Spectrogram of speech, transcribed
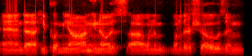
and uh, he put me on. You know, as uh, one of one of their shows, and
